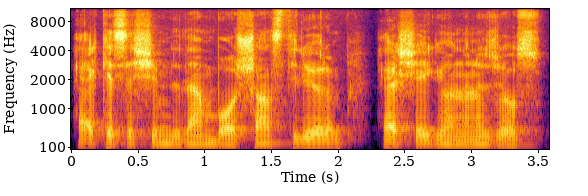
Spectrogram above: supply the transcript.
Herkese şimdiden bol şans diliyorum. Her şey gönlünüzce olsun.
